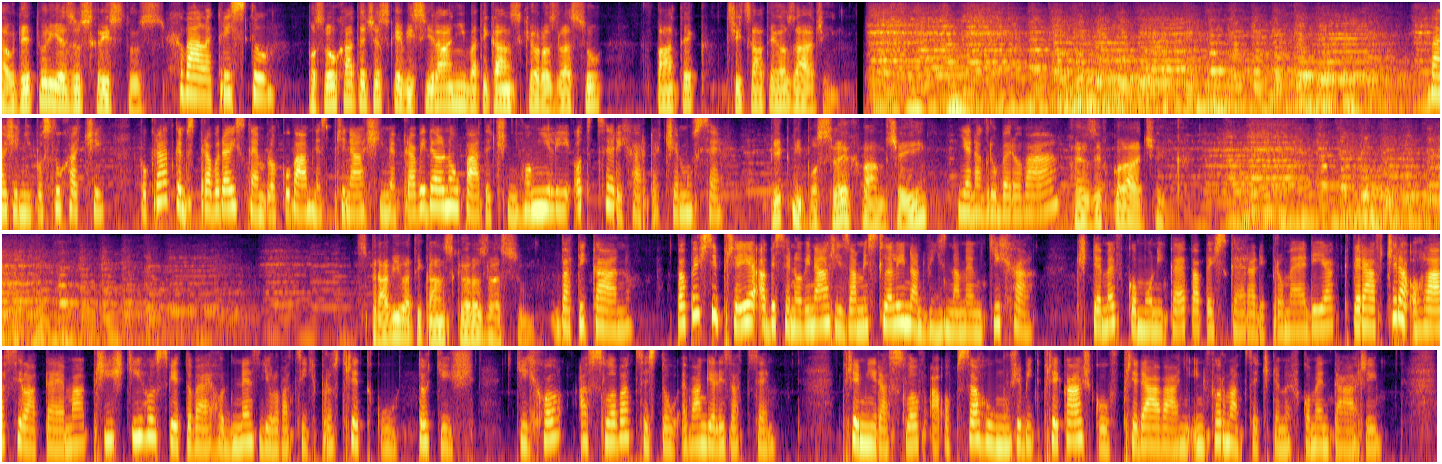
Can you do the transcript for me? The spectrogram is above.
Laudetur Jezus Christus. Chvála Kristu. Posloucháte české vysílání Vatikánského rozhlasu v pátek 30. září. Vážení posluchači, po krátkém spravodajském bloku vám dnes přinášíme pravidelnou páteční homílí otce Richarda Čemuse. Pěkný poslech vám přejí Jana Gruberová a Josef Koláček. Zprávy vatikánského rozhlasu. Vatikán. Papež si přeje, aby se novináři zamysleli nad významem ticha. Čteme v komuniké Papežské rady pro média, která včera ohlásila téma příštího světového dne sdělovacích prostředků, totiž ticho a slova cestou evangelizace. Přemíra slov a obsahů může být překážkou v předávání informace, čteme v komentáři.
